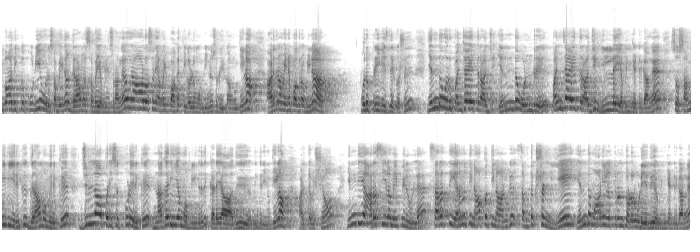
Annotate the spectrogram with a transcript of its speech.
விவாதிக்கக்கூடிய ஒரு சபை தான் கிராம சபை அப்படின்னு சொல்றாங்க. ஒரு ஆலோசனை அமைப்பாக திகழும் அப்படின்னு சொல்லியிருக்காங்க ஓகேங்களா அடுத்து நம்ம என்ன பார்க்குறோம் அப்படின்னா ஒரு ப்ரீவியஸ் இயர் கொஸ்டின் எந்த ஒரு பஞ்சாயத்து ராஜ் எந்த ஒன்று பஞ்சாயத்து ராஜில் இல்லை அப்படின்னு கேட்டிருக்காங்க. ஸோ சமிதி இருக்கு கிராமம் இருக்குது ஜில்லா பரிஷத் கூட இருக்குது நகரியம் அப்படின்றது கிடையாது அப்படின்னு தெரியும் ஓகேங்களா அடுத்த விஷயம். இந்திய அரசியலமைப்பில் உள்ள சரத்து இருநூத்தி நாற்பத்தி நான்கு சப்டக்ஷன் ஏ எந்த மாநிலத்துடன் தொடர்புடையது அப்படின்னு கேட்டிருக்காங்க.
